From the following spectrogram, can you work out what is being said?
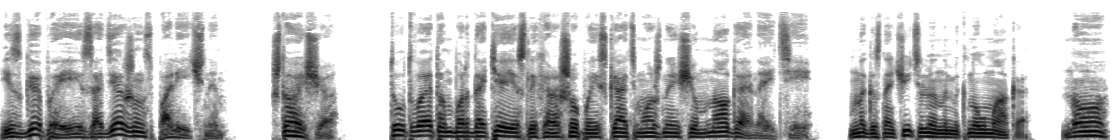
из ГПИ задержан с поличным. Что еще? Тут в этом бардаке, если хорошо поискать, можно еще многое найти. Многозначительно намекнул Мака. Но...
